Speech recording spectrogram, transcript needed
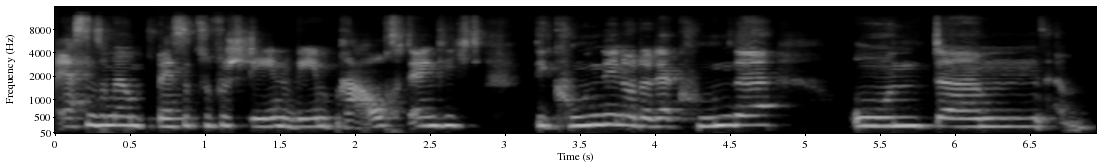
erstens einmal, um besser zu verstehen, wem braucht eigentlich die Kundin oder der Kunde und ähm,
